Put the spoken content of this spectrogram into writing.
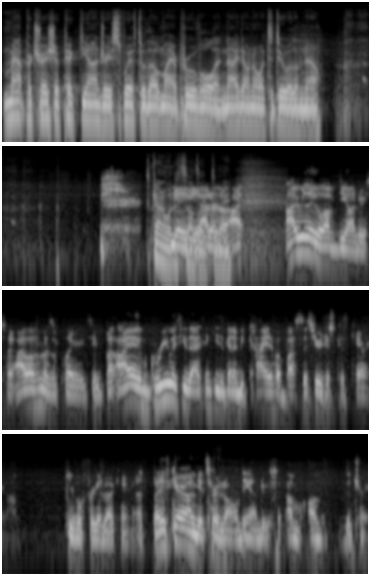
Matt Patricia picked D'Andre Swift without my approval, and I don't know what to do with him now. it's kind of what it sounds like I don't to know. me. I I really love D'Andre Swift. I love him as a player too. But I agree with you that I think he's going to be kind of a bust this year just because Kerryon. People forget about Kerryon. But if Kerryon gets hurt at all, D'Andre, Swift, I'm on the train.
